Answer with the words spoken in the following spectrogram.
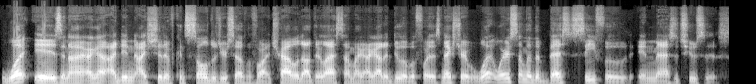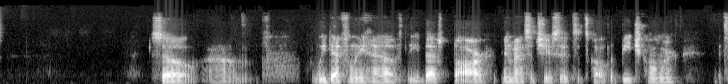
what is and I, I got I didn't I should have consulted yourself before I traveled out there last time. I, I got to do it before this next trip. What where's some of the best seafood in Massachusetts? So um, we definitely have the best bar in Massachusetts. It's called the Beachcomber. It's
